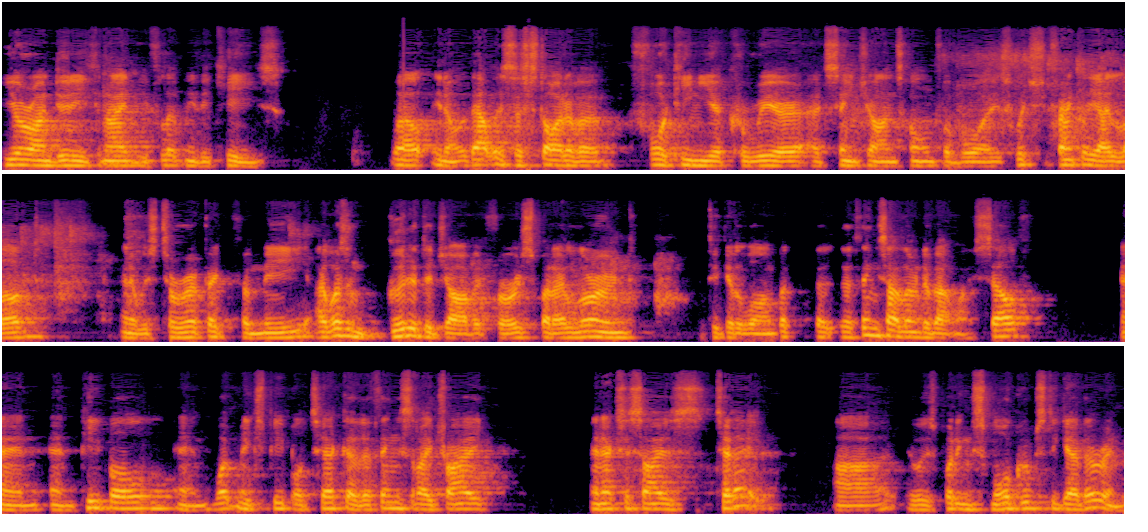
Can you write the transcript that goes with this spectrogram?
you're on duty tonight. And he flipped me the keys." Well, you know, that was the start of a 14 year career at St. John's Home for Boys, which frankly I loved. And it was terrific for me. I wasn't good at the job at first, but I learned to get along. But the, the things I learned about myself and, and people and what makes people tick are the things that I try and exercise today. Uh, it was putting small groups together and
